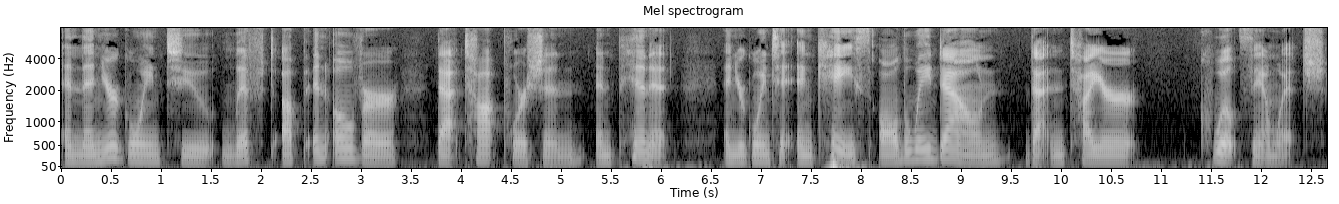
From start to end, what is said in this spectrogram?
And then you're going to lift up and over that top portion and pin it. And you're going to encase all the way down that entire quilt sandwich.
